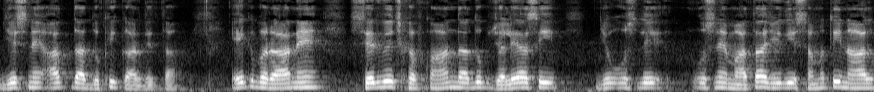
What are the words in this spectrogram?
ਜਿਸ ਨੇ ਅਤ ਦਾ ਦੁਖੀ ਕਰ ਦਿੱਤਾ। ਇੱਕ ਭਰਾ ਨੇ ਸਿਰ ਵਿੱਚ ਖਫਕਾਨ ਦਾ ਦੁੱਖ ਜਲਿਆ ਸੀ, ਜੋ ਉਸ ਦੇ ਉਸਨੇ ਮਾਤਾ ਜੀ ਦੀ ਸਮਤੀ ਨਾਲ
